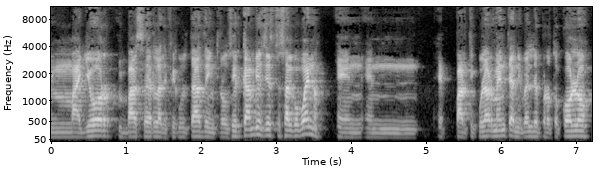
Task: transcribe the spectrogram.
mayor va a ser la dificultad de introducir cambios y esto es algo bueno en, particularmente a nivel de protocolo,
